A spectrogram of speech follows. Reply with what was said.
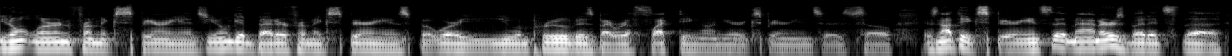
you don't learn from experience. You don't get better from experience, but where you improve is by reflecting on your experiences. So it's not the experience that matters, but it's the,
